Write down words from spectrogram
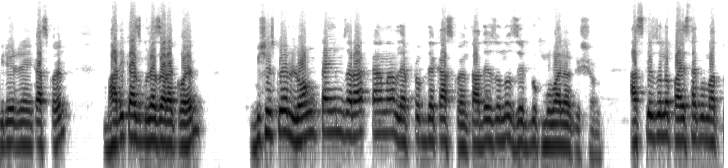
ভিডিও এডিটিং কাজ করেন, ভারী কাজগুলো যারা করেন, বিশেষ করে লং টাইম যারা টানা ল্যাপটপ দিয়ে কাজ করেন, তাদের জন্য জেটবুক মোবাইল ওয়ার্কেশন আজকের জন্য প্রাইস থাকবে মাত্র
